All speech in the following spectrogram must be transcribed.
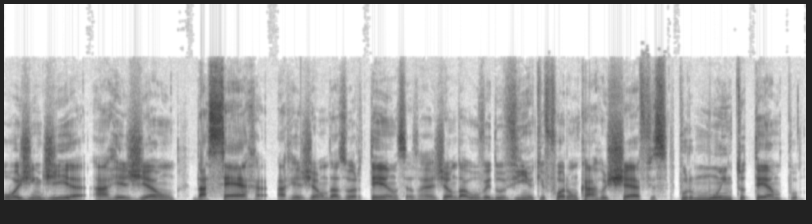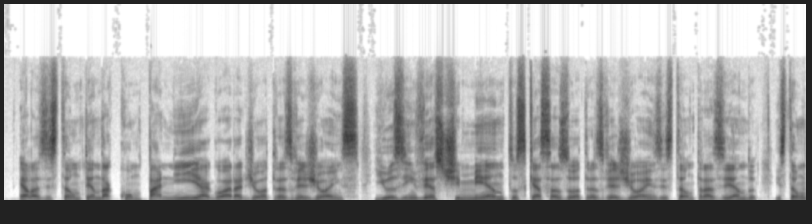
Hoje em dia, a região da Serra, a região das hortênsias, a região da uva e do vinho, que foram carro-chefes por muito tempo, elas estão tendo a companhia agora de outras regiões. E os investimentos que essas outras regiões estão trazendo estão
